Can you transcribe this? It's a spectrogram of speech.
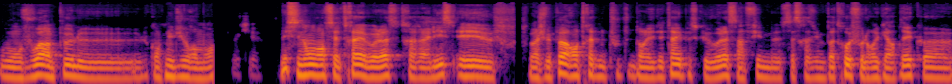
on voit un peu le, le contenu du roman. Mais sinon, non, c'est très, voilà, c'est très réaliste. Et euh, bah, je vais pas rentrer tout dans les détails parce que voilà, c'est un film, ça se résume pas trop, il faut le regarder, quoi.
